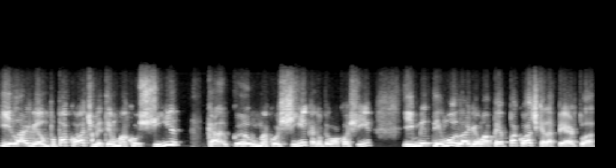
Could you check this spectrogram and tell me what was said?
e largamos pro pacote. Metemos uma coxinha, uma coxinha, cada um pegou uma coxinha, e metemos, largamos a pé pro pacote, que era perto lá.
